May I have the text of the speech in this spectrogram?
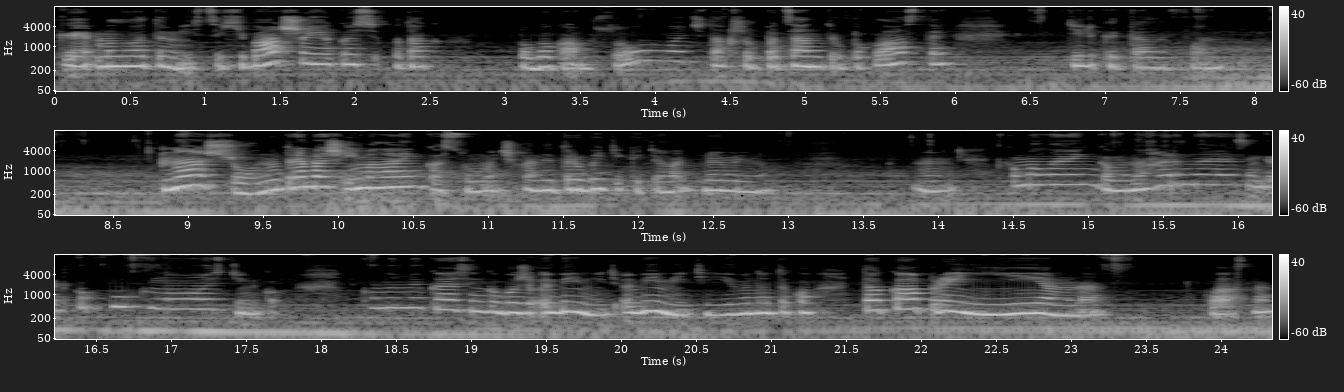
трошки маловато місця. Хіба що якось отак по бокам всовувати, так, щоб по центру покласти тільки телефон. Ну, а що? Ну, треба ж і маленька сумочка, не труби тільки тягати, правильно? Така маленька, вона гарнесенька, така пухностенька. Така вона м'якесенька, боже, обійміть, обійміть її. Вона така, така приємна. Класна.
